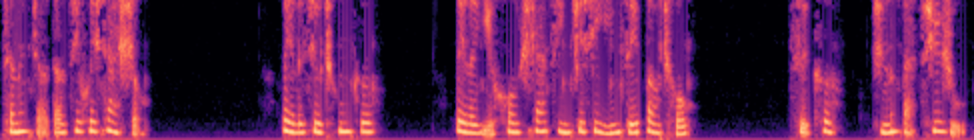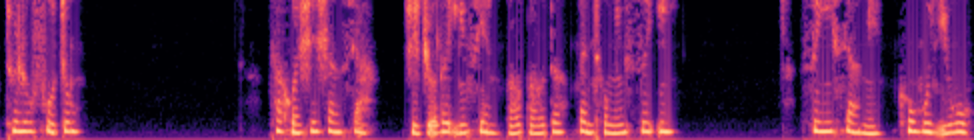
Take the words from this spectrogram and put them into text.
才能找到机会下手。为了救冲哥，为了以后杀尽这些淫贼报仇，此刻只能把屈辱吞入腹中。他浑身上下只着了一件薄薄的半透明丝衣，丝衣下面空无一物。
